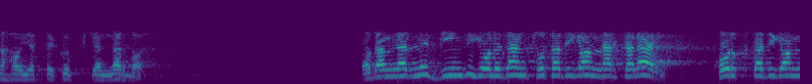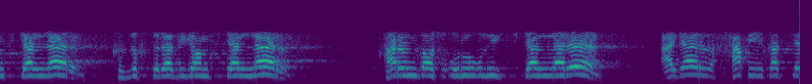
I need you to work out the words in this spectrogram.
nihoyatda ko'p tikanlar bor. Odamlarni dinni yo'lidan to'sadigan narsalar qo'rqitadigan tikanlar qiziqtiradigan tikanlar qarindosh urug'lik tikanlari agar haqiqatga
